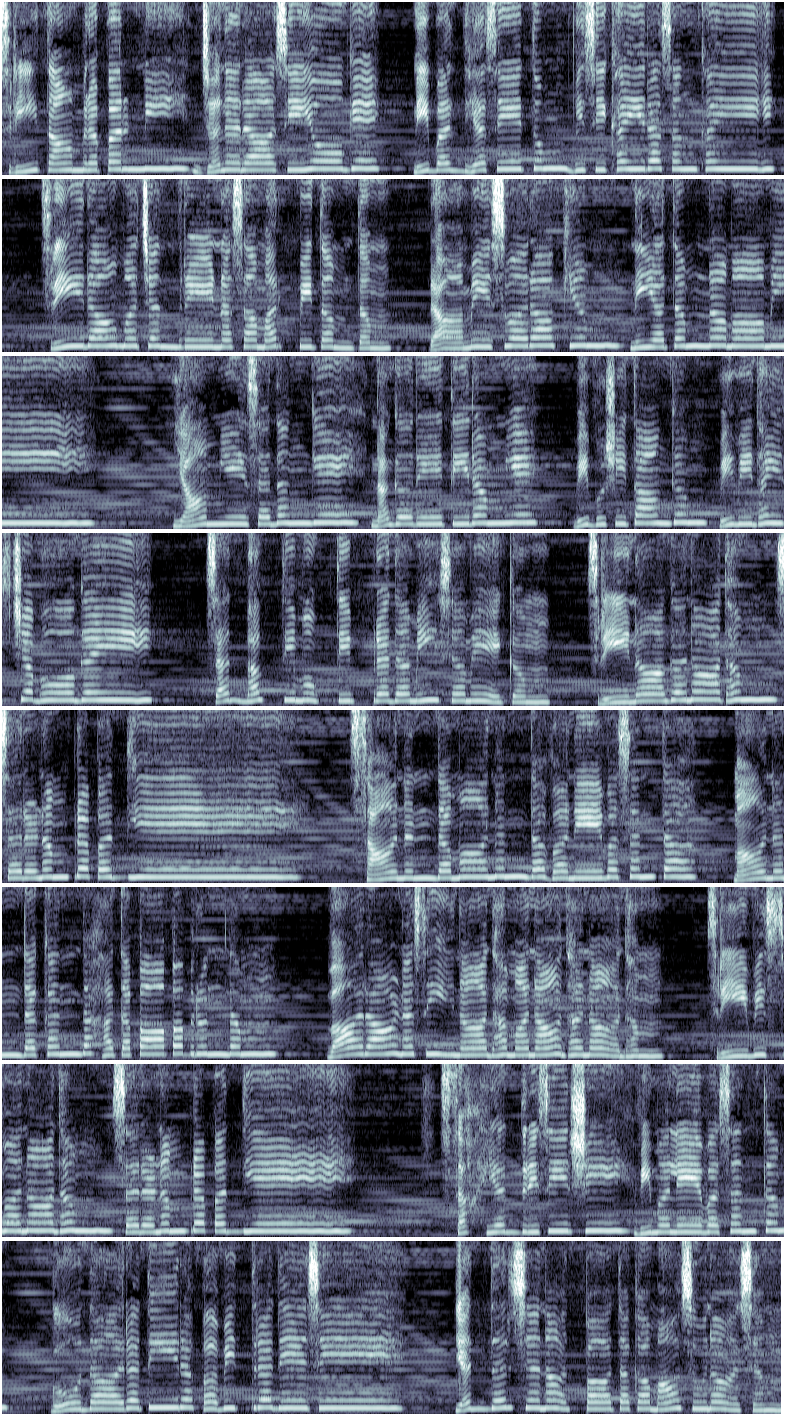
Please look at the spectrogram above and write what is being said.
श्रीताम्रपर्णी जलराशियोगे निबध्यसेतुं विशिखैरसङ्खैः श्रीरामचन्द्रेण समर्पितं तं रामेश्वराख्यं नियतं नमामि यां ये सदङ्गे नगरे तिरम्ये विभूषिताङ्गं विविधैश्च भोगैः। सद्भक्तिमुक्तिप्रदमीशमेकं श्रीनागनाथं शरणं प्रपद्ये। सानन्दमानन्दवने वसन्त मानन्दकन्दहतपापबृन्दं वाराणसीनाथमनाथनाथं श्रीविश्वनाथं शरणं प्रपद्ये। सह्यद्रिशीर्षे विमले वसन्तं गोदारतीरपवित्रदेशे। यद्दर्शनात् पातकमासुनाशम्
